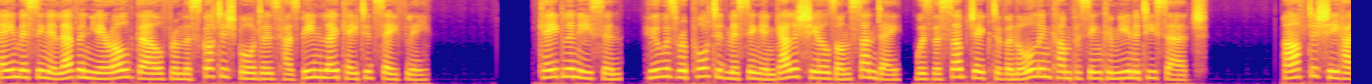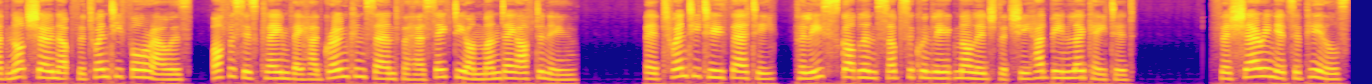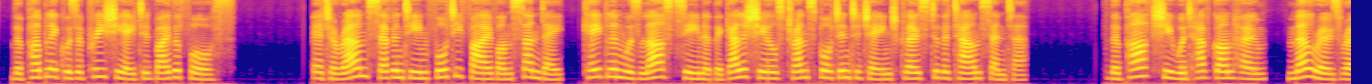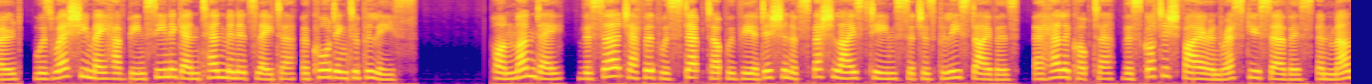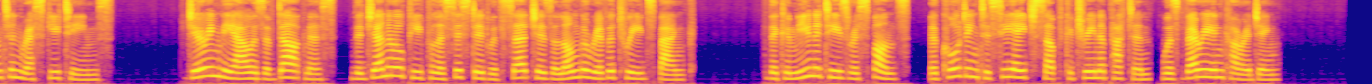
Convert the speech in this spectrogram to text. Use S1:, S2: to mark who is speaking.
S1: A missing 11 year old girl from the Scottish borders has been located safely. Kaitlyn Easson, who was reported missing in Galashiels on Sunday, was the subject of an all encompassing community search. After she had not shown up for 24 hours, officers claimed they had grown concerned for her safety on Monday afternoon. At 22:30, Police Scotland subsequently acknowledged that she had been located. For sharing its appeals, the public was appreciated by the force. At around 1745 on Sunday, Kaitlyn was last seen at the Galashiels transport interchange close to the town centre. The path she would have gone home, Melrose Road, was where she may have been seen again 10 minutes later, according to police. On Monday, the search effort was stepped up with the addition of specialized teams such as police divers, a helicopter, the Scottish Fire and Rescue Service, and mountain rescue teams. During the hours of darkness, the general people assisted with searches along the River Tweed's bank. The community's response, according to CH Sup Catriona Paton, was very encouraging.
